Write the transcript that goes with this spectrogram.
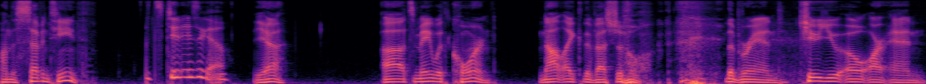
on the 17th. It's two days ago. Yeah. Uh, it's made with Quorn, not like the vegetable, the brand Q U O R N.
